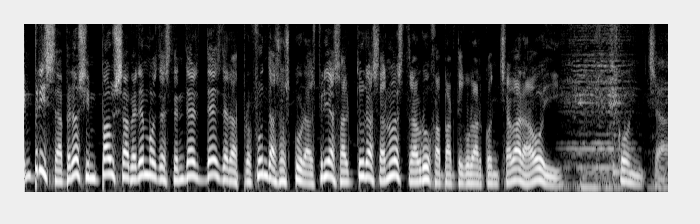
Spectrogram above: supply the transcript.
Sin prisa, pero sin pausa, veremos descender desde las profundas, oscuras, frías alturas a nuestra bruja particular, Concha Vara, hoy. Concha.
